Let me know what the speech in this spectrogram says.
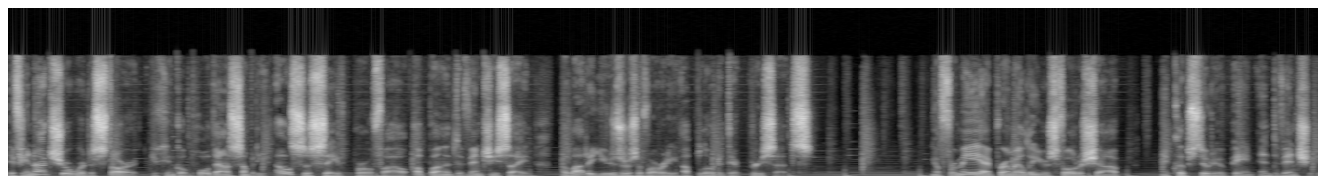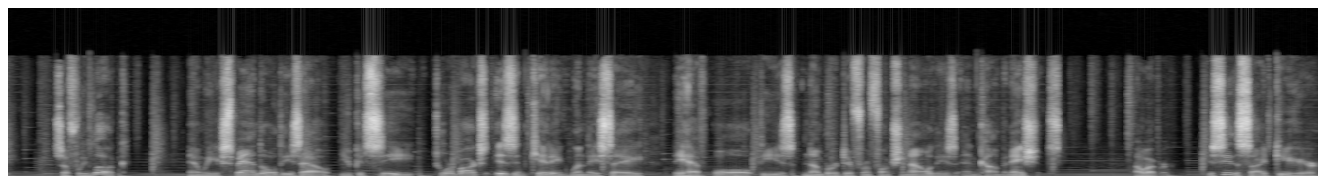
If you're not sure where to start, you can go pull down somebody else's saved profile up on the DaVinci site. A lot of users have already uploaded their presets. Now for me, I primarily use Photoshop and Clip Studio Paint and DaVinci. So if we look and we expand all these out, you could see Tourbox isn't kidding when they say they have all these number of different functionalities and combinations. However, you see the side key here?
